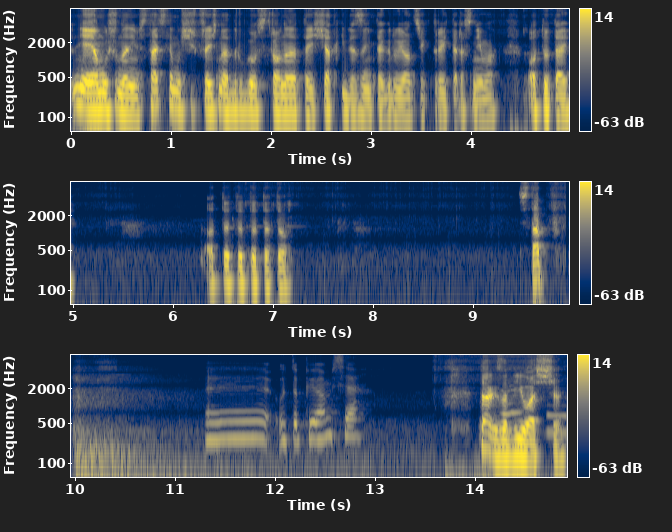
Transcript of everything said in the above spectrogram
Nie, ja muszę na nim stać, ty musisz przejść na drugą stronę tej siatki dezintegrującej, której teraz nie ma. O tutaj. O tu, tu, tu, tu, tu. Stop. Yy, utopiłam się. Tak, zabiłaś się.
